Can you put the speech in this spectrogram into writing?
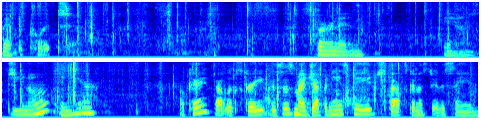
We have to put Vernon and Dino in here. Okay, that looks great. This is my Japanese page, so that's going to stay the same.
